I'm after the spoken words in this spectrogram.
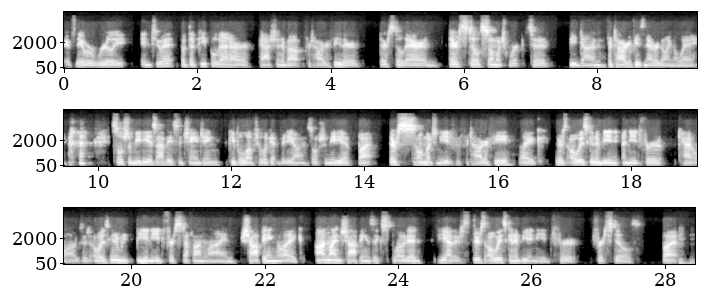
if they were really into it but the people that are passionate about photography they're they're still there and there's still so much work to be done. Photography is never going away. Social media is obviously changing. People love to look at video on social media but there's so much need for photography. Like there's always going to be a need for catalogs. There's always going to be a need for stuff online. Shopping like online shopping has exploded yeah there's there's always going to be a need for for stills but Mhm.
